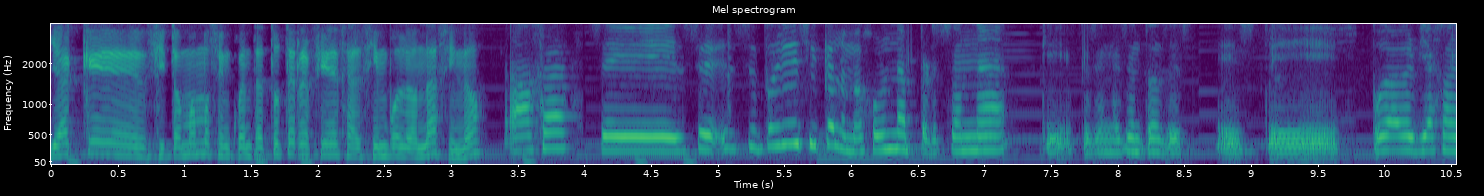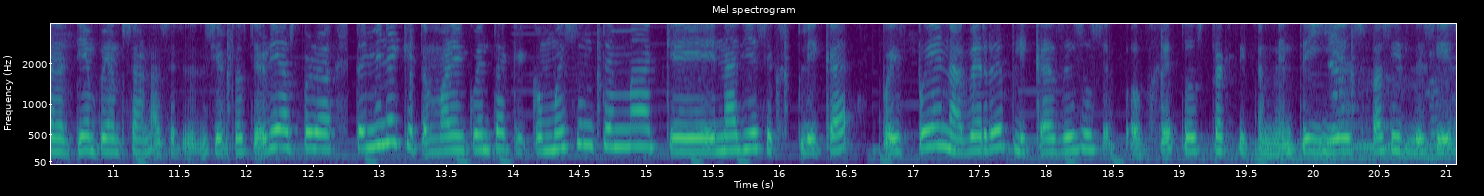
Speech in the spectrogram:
ya que si tomamos en cuenta, tú te refieres al símbolo nazi, ¿no? Ajá, se, se, se podría decir que a lo mejor una persona que pues en ese entonces este, pudo haber viajado en el tiempo y empezaron a hacer ciertas teorías, pero también hay que tomar en cuenta que como es un tema que nadie se explica, pues pueden haber réplicas de esos objetos prácticamente y es fácil decir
